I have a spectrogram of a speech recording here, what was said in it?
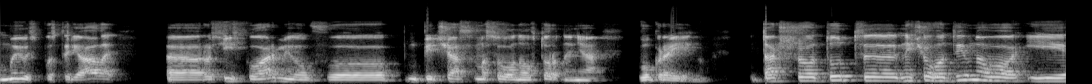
ми спостерігали російську армію в під час масованого вторгнення в Україну. Так що тут нічого дивного, і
